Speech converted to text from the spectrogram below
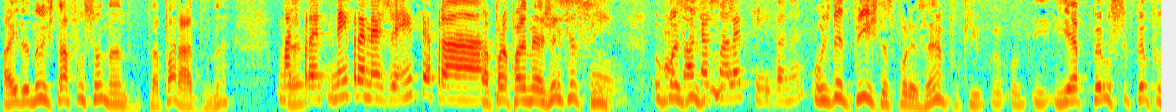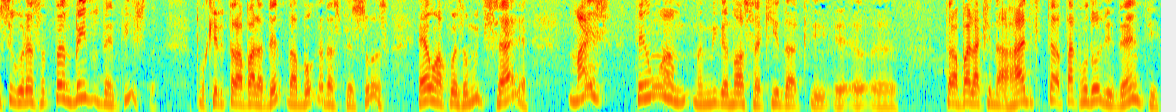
ainda não está funcionando, está parado, né? Mas é. pra, nem para emergência, para. Ah, para emergência, sim. sim. É Mas, só a questão eletiva, né? Os dentistas, por exemplo, que, e, e é pelo, por segurança também do dentista, porque ele trabalha dentro da boca das pessoas, é uma coisa muito séria. Mas tem uma, uma amiga nossa aqui da, que eh, eh, trabalha aqui na rádio que está tá com dor de dente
